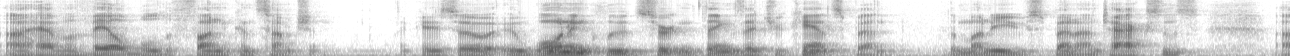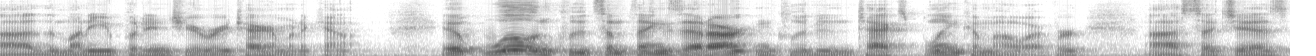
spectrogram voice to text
uh, have available to fund consumption. Okay, so it won't include certain things that you can't spend the money you've spent on taxes, uh, the money you put into your retirement account. It will include some things that aren't included in taxable income, however, uh, such as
